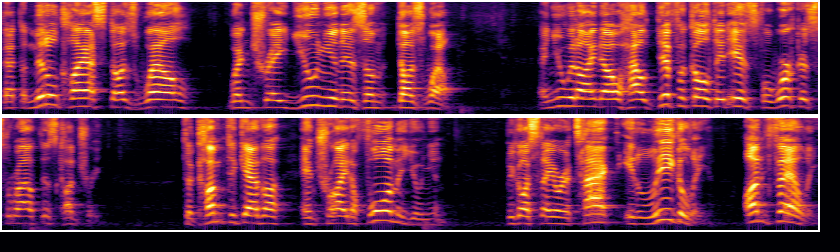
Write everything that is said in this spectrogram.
that the middle class does well when trade unionism does well. And you and I know how difficult it is for workers throughout this country to come together and try to form a union because they are attacked illegally, unfairly,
